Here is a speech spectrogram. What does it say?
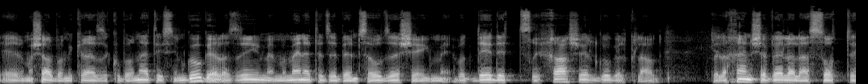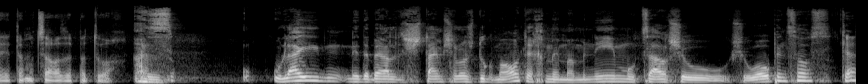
למשל במקרה הזה Kubernetes עם גוגל, אז היא מממנת את זה באמצעות זה שהיא מעודדת צריכה של Google Cloud, ולכן שווה לה לעשות את המוצר הזה פתוח. אז אולי נדבר על שתיים שלוש דוגמאות איך מממנים מוצר שהוא שהוא open source. כן,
